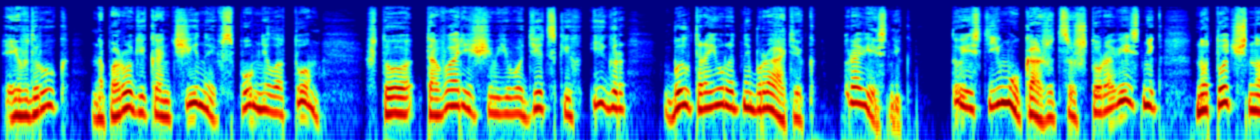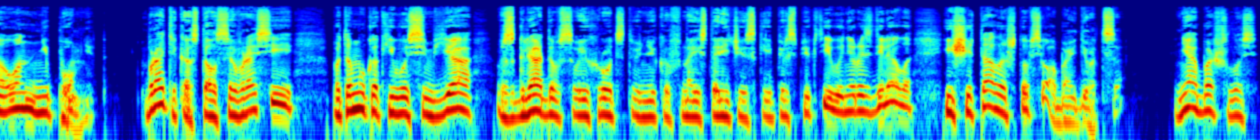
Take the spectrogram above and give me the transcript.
И вдруг на пороге кончины вспомнил о том, что товарищем его детских игр был троюродный братик, ровесник, то есть ему кажется, что ровесник, но точно он не помнит. Братик остался в России, потому как его семья взглядов своих родственников на исторические перспективы не разделяла и считала, что все обойдется. Не обошлось,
